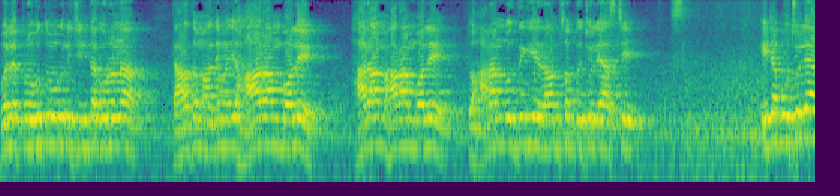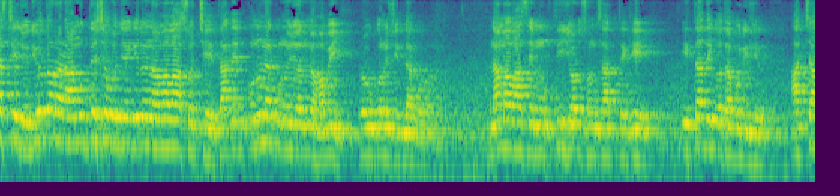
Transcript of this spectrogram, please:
বলে, প্রভু, তুমি কোনো চিন্তা করো না। তারা তো মাঝে মাঝে হারাম বলে। হারাম হারাম বলে। তো হারাম বলতে গিয়ে রাম শব্দ চলে আসছে। এটা চলে আসছে। যদিও তারা রাম উদ্দেশ্যে বোঝে, কিন্তু নামাবাস হচ্ছে। তাদের কোনো না কোনো জন্মে হবেই। প্রভু কোনো চিন্তা করো না। নামাবাসে, মুক্তি, জড় সংসার থেকে ইত্যাদি কথা বলেছেন। আচ্ছা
